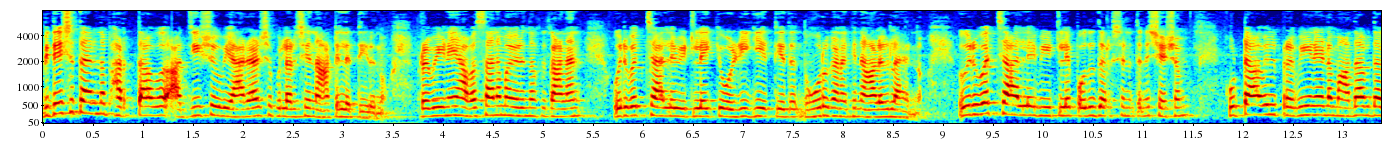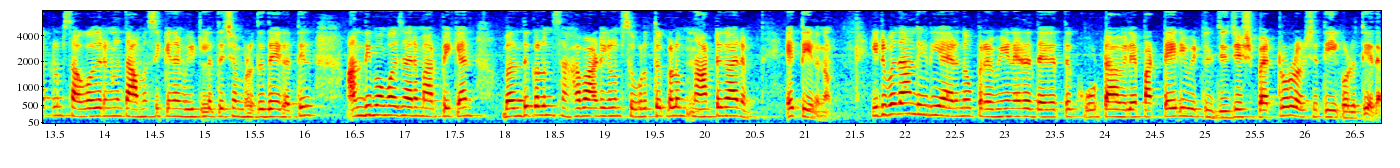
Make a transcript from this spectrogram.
വിദേശത്തായിരുന്ന ഭർത്താവ് അജീഷ് വ്യാഴാഴ്ച പുലർച്ചെ നാട്ടിലെത്തിയിരുന്നു. പ്രവീണയെ അവസാനമായിരുന്നൊക്കെ കാണാൻ ഉരുവച്ചാലിലെ വീട്ടിലേക്ക് ഒഴുകിയെത്തിയത് നൂറുകണക്കിന് ആളുകളായിരുന്നു. ഉരുവച്ചാലിലെ വീട്ടിലെ പൊതുദർശനത്തിന് ശേഷം കുട്ടാവിൽ പ്രവീണയുടെ മാതാപിതാക്കളും സഹോദരങ്ങളും താമസിക്കുന്ന വീട്ടിലെത്തിച്ച മൃതദേഹത്തിൽ അന്തിമോപചാരം അർപ്പിക്കാൻ ബന്ധുക്കളും സഹപാഠികളും സുഹൃത്തുക്കളും നാട്ടുകാരും എത്തിയിരുന്നു. ഇരുപതാം തീയതിയായിരുന്നു പ്രവീണയുടെ ദേഹത്ത് കൂട്ടാവിലെ പട്ടേരി വീട്ടിൽ ജിജേഷ് പെട്രോൾ ഒഴിച്ച് തീ കൊളുത്തിയത്.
